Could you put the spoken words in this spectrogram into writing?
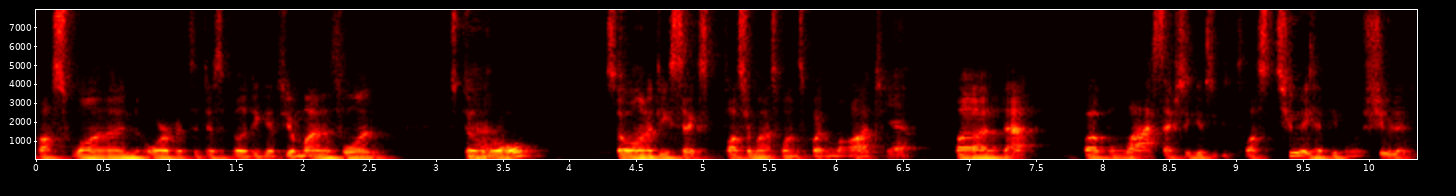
plus one, or if it's a disability, gives you a minus one to the Uh-huh. roll. So on a d6, plus or minus one is quite a lot. Yeah. But that, but blast actually gives you plus two to hit people who shoot it.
